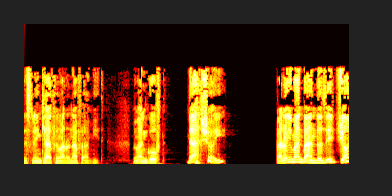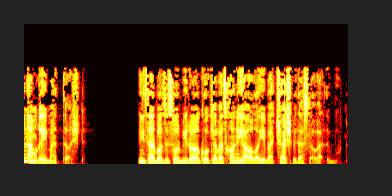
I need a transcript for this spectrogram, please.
مثل این که حرف مرا نفهمید به من گفت ده شایی برای من به اندازه جانم قیمت داشت این سرباز سربی را کوکب از خانه آقای بچهش به دست آورده بود.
